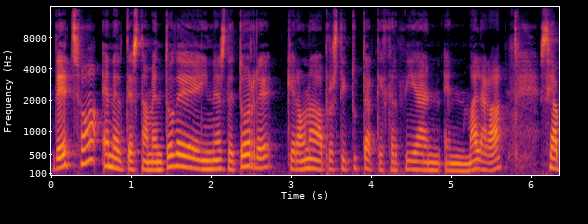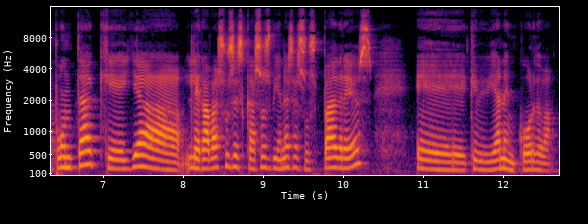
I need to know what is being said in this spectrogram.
De hecho, en el testamento de Inés de Torre, que era una prostituta que ejercía en, Málaga, se apunta que ella legaba sus escasos bienes a sus padres eh, que vivían en Córdoba.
